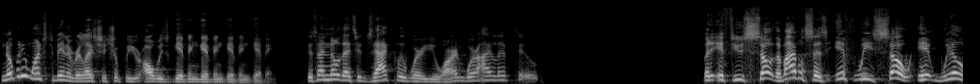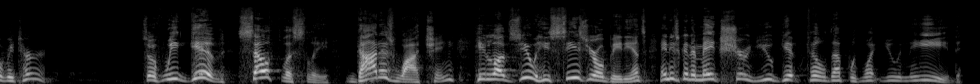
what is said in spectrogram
Nobody wants to be in a relationship where you're always giving, giving, giving, giving. Because I know that's exactly where you are and where I live too. But if you sow, the Bible says, if we sow, it will return. So if we give selflessly, God is watching. He loves you. He sees your obedience, and He's going to make sure you get filled up with what you need.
